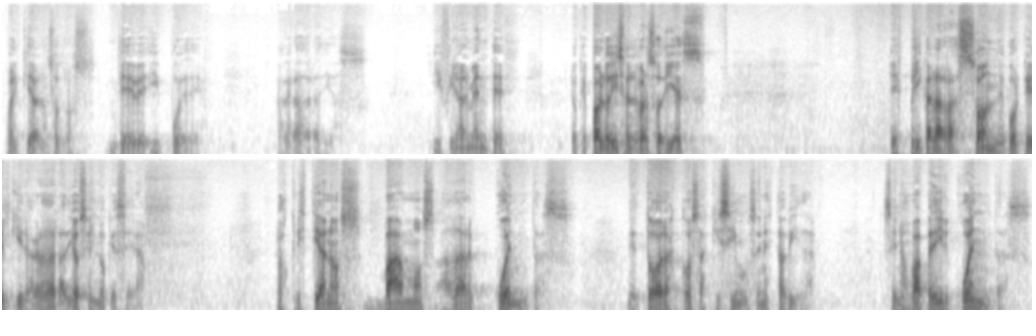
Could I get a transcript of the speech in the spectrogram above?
cualquiera de nosotros debe y puede agradar a Dios. Y finalmente, lo que Pablo dice en el verso 10, explica la razón de por qué Él quiere agradar a Dios en lo que sea. Los cristianos vamos a dar cuentas de todas las cosas que hicimos en esta vida. Se nos va a pedir cuentas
